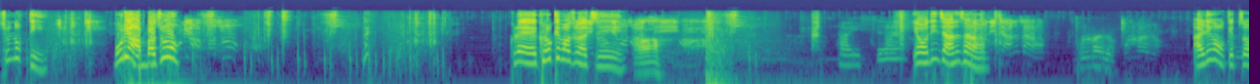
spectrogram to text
쫀녹디. 머리 안 봐줘? 그래, 그렇게 봐줘야지. 아, 나이스. 야, 어딘지 아는 사람. 몰라요. 알 리가 없겠죠.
